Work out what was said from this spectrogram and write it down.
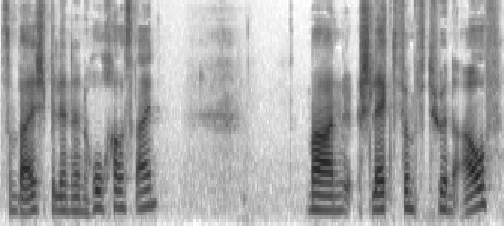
zum Beispiel in ein Hochhaus rein. Man schlägt fünf Türen auf.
